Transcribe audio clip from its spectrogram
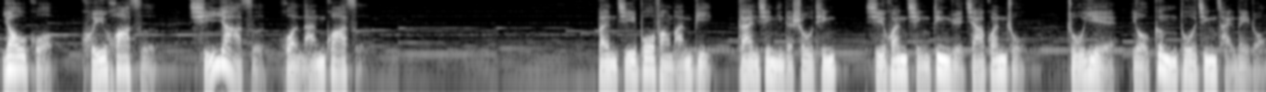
腰果、葵花籽、奇亚籽或南瓜籽。本集播放完毕，感谢您的收听，喜欢请订阅加关注，主页有更多精彩内容。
